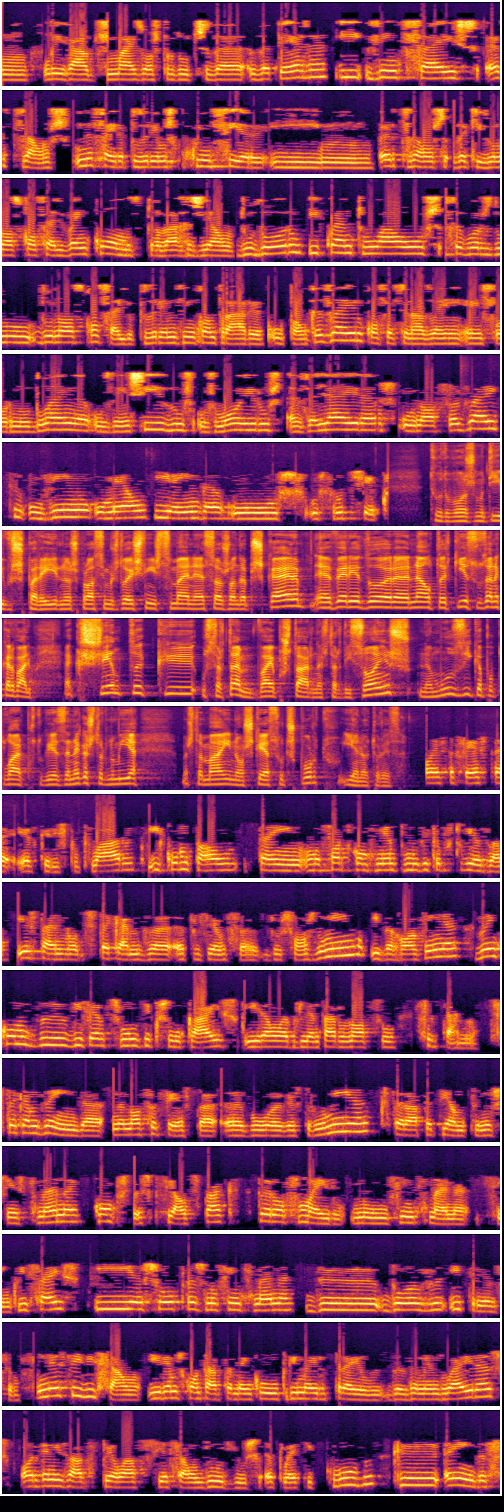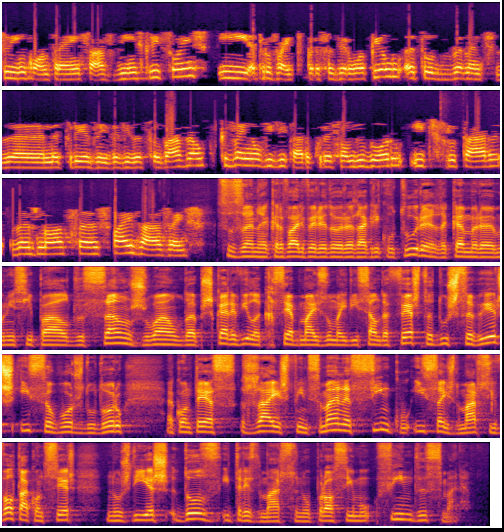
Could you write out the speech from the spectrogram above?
ligados mais aos produtos da, da terra terra e 26 artesãos. Na feira poderemos conhecer e hum, artesãos daqui do nosso Conselho, bem como de toda a região do Douro. E quanto aos sabores do, do nosso Conselho, poderemos encontrar o pão caseiro, confeccionado em, em forno de lenha, os enchidos, os moiros, as alheiras, o nosso azeite, o vinho, o mel e ainda os, os frutos secos. Tudo bons motivos para ir nos próximos dois fins de semana a São João da Pesqueira. A vereadora na autarquia, Susana Carvalho, acrescenta que o certame vai apostar nas tradições, na música popular portuguesa, na gastronomia, mas também não esquece o desporto e a natureza. Esta festa é de cariz popular e, como tal, tem uma forte componente de música portuguesa. Este ano destacamos a, a presença dos Sons do Minho e da Rosinha, bem como de diversos músicos locais que irão abrilhantar o nosso certame. Destacamos ainda na nossa festa a boa gastronomia, que estará patente nos fins de semana, com especial destaque para o fumeiro no fim de semana 5 e 6 e as sopas no fim de semana de 12 e 13. Nesta edição iremos contar também com o primeiro trail das amendoeiras, organizado pela Associação Dúrios Atlético Clube, que ainda se encontra em fase de inscrições e aproveito para fazer um apelo a todos os amantes da natureza e da vida saudável que venham visitar o Coração do Douro e desfrutar das nossas paisagens. Susana Carvalho, vereadora da Agricultura da Câmara Municipal de São João da Pesqueira Vila, que recebe mais uma edição da Festa dos Saberes e Sabores do Douro. Acontece já este fim de semana, 5 e 6 de março, e volta a acontecer nos dias 12 e 13 de março, no próximo fim de semana.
